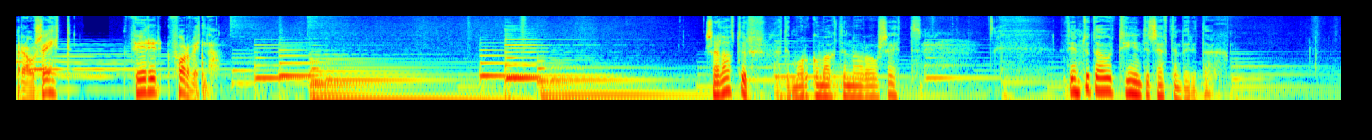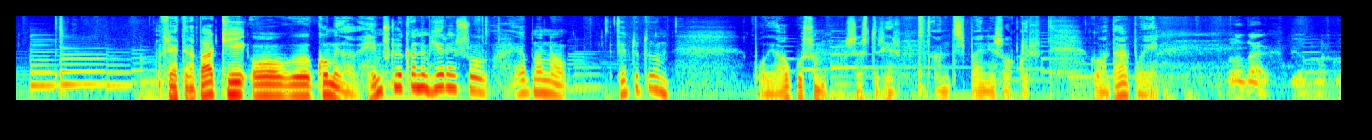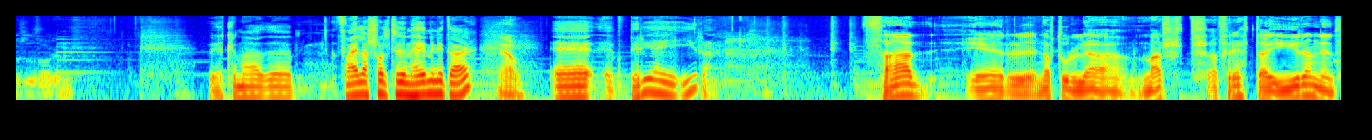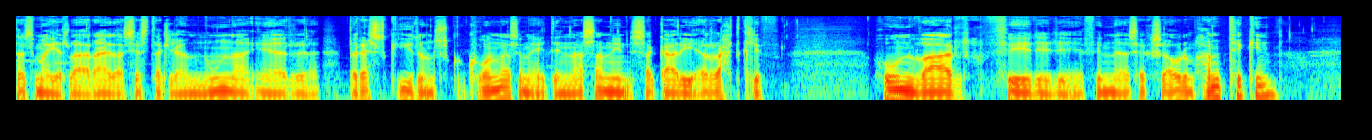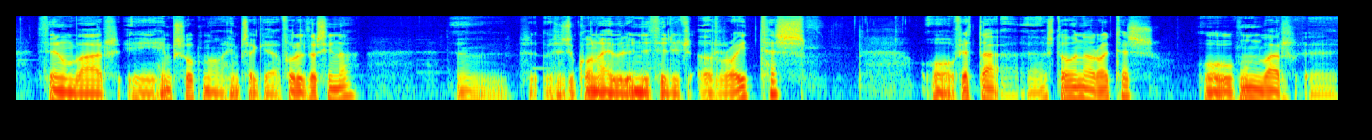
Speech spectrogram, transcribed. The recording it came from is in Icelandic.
Rás 1 fyrir forvitna. Sæl aftur, þetta er morgumaktin á Rás 1. 50 dagur 10. september í dag. Frettir að baki og komið að heimsluganum hér eins og efnan á 50 dagum. Bói Ágússon, söstur hér, andspænis okkur. Góðan dag, Bói. Góðan dag, Björn Markus og Þorun. Við ætlum að uh, þvæla svolítið um heiminn í dag. Eh, byrja í Íran. Það er náttúrulega margt að frétta í Íran en það sem að ég ætla að ræða sérstaklega um núna er bresk-írunsk kona sem heitir Nazanin Sagari Ratcliffe. Hún var fyrir 5 eða 6 árum handtekinn þegar hún var í heimsókn og heimsækja fóröldar sína. Um, þessu kona hefur unnið fyrir Reuters og fréttastofuna Reuters og hún var uh,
